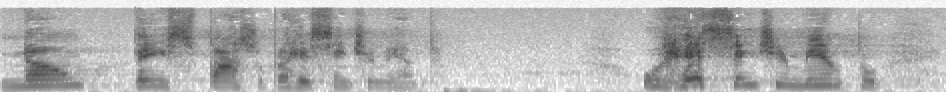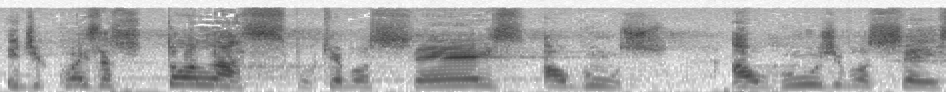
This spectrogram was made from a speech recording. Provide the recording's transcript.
não tem espaço para ressentimento o ressentimento e de coisas tolas, porque vocês, alguns, alguns de vocês,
